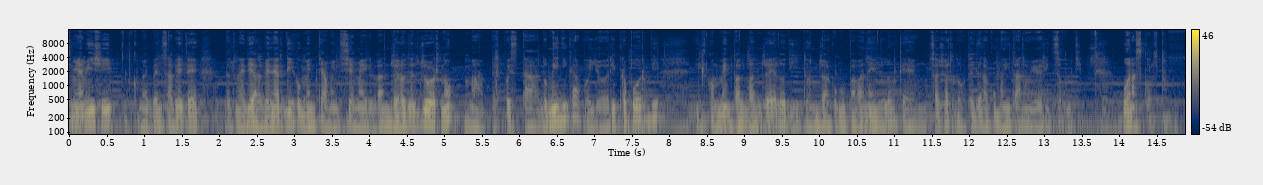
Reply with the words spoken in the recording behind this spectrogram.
carissimi amici, come ben sapete, da lunedì al venerdì commentiamo insieme il Vangelo del giorno, ma per questa domenica voglio riproporvi il commento al Vangelo di Don Giacomo Pavanello, che è un sacerdote della comunità Nuovi Orizzonti. Buon ascolto.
